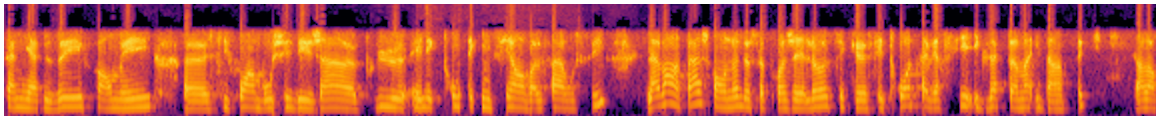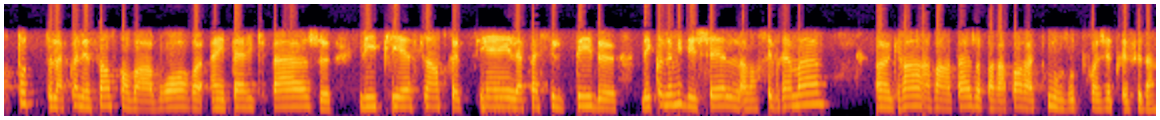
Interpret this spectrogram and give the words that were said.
familiarisés, formés. Euh, s'il faut embaucher des gens euh, plus électrotechniciens, on va le faire aussi. L'avantage qu'on a de ce projet-là, c'est que c'est trois traversiers exactement identiques. Alors, toute la connaissance qu'on va avoir euh, inter-équipage, les pièces, l'entretien, la facilité de l'économie d'échelle. Alors, c'est vraiment un grand avantage par rapport à tous nos autres projets précédents.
